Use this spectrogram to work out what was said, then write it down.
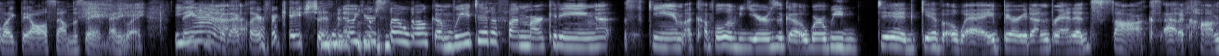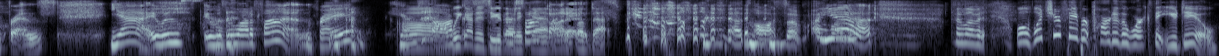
Like they all sound the same. Anyway, thank yeah. you for that clarification. no, you're so welcome. We did a fun marketing scheme a couple of years ago where we did give away BerryDunn branded socks at a conference. Yeah, it was it was a lot of fun, right? Here's oh, we got to do that again. I love that. That's awesome. I yeah. I love it. Well, what's your favorite part of the work that you do?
